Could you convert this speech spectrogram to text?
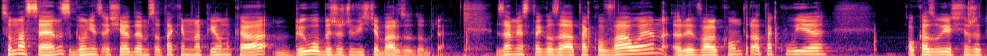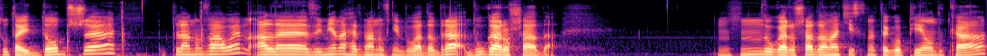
co ma sens, goniec E7 z atakiem na pionka byłoby rzeczywiście bardzo dobre. Zamiast tego zaatakowałem, rywal kontratakuje, Okazuje się, że tutaj dobrze planowałem, ale wymiana hetmanów nie była dobra. Długa roszada. Mhm, długa roszada, nacisk na tego pionka.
